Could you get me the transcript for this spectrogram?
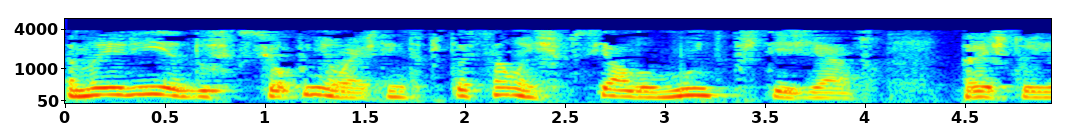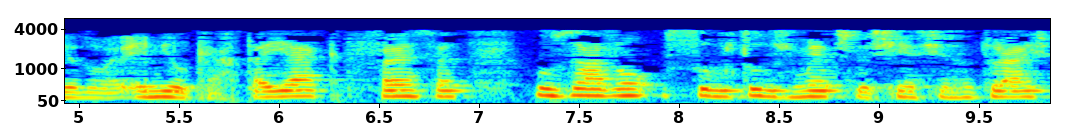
A maioria dos que se opunham a esta interpretação, em especial o muito prestigiado pré-historiador Émile Cartaillac, de França, usavam sobretudo os métodos das ciências naturais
